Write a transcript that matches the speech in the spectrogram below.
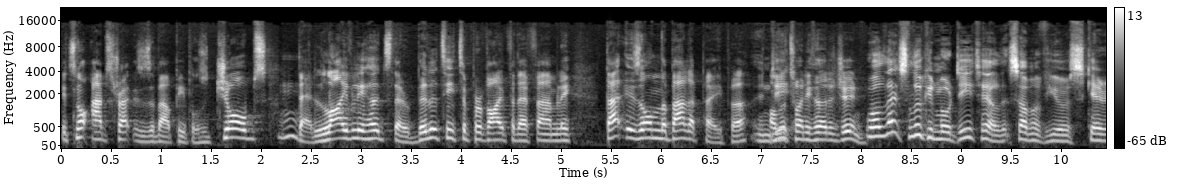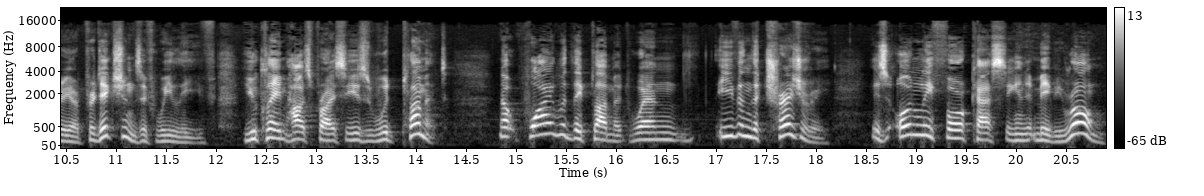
it's not abstract. This is about people's jobs, mm. their livelihoods, their ability to provide for their family. That is on the ballot paper Indeed. on the 23rd of June. Well, let's look in more detail at some of your scarier predictions if we leave. You claim house prices would plummet. Now, why would they plummet when even the Treasury is only forecasting, and it may be wrong,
